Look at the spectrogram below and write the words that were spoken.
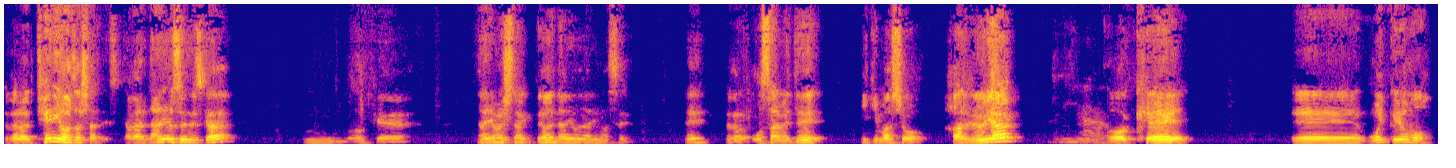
だから手に渡したんです。だから何をするんですか？うん、OK。何もしなくては何もなりません。ね、だから収めていきましょう。ハレルヤ ?OK。えー、もう一個読もう。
